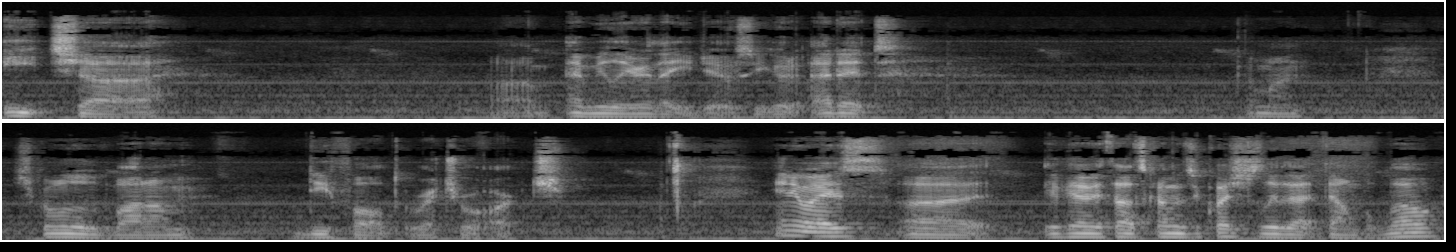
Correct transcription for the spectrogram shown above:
each uh, um, emulator that you do. So you go to edit, come on, scroll to the bottom, default RetroArch. Anyways, uh, if you have any thoughts, comments, or questions, leave that down below.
